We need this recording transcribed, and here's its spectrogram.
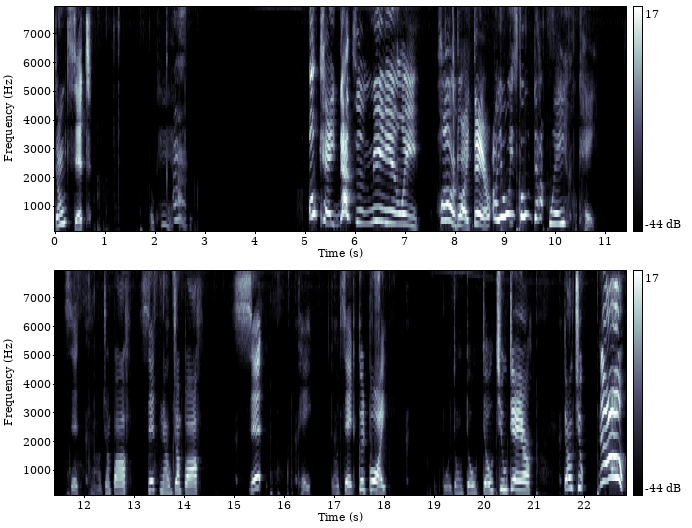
Don't sit. Okay. Okay, that's immediately hard right there. I always go that way. Okay. Sit. Now jump off. Sit. Now jump off. Sit. Okay. Don't sit. Good boy. Good boy. Don't don't don't you dare. Don't you. No!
